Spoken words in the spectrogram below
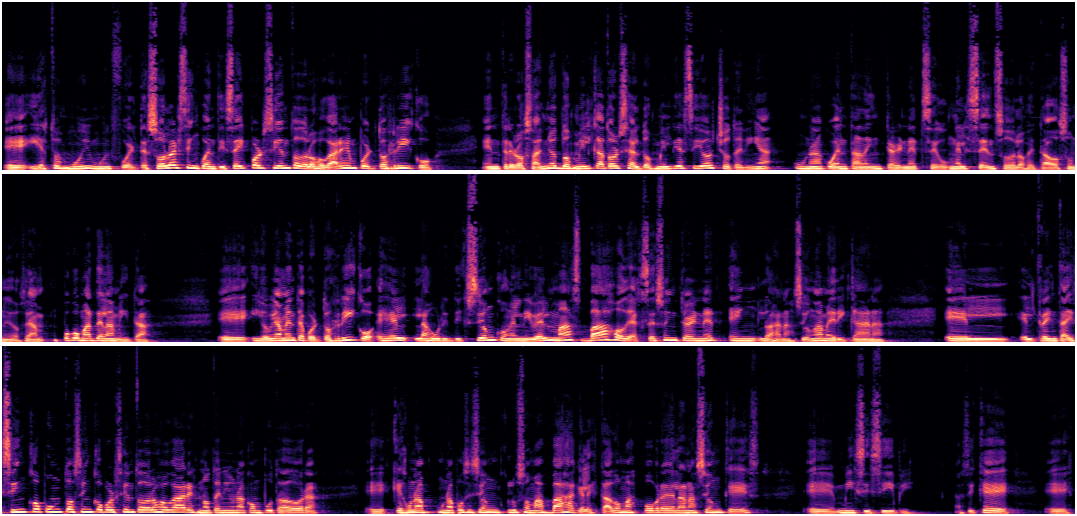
Eh, y esto es muy, muy fuerte. Solo el 56% de los hogares en Puerto Rico entre los años 2014 al 2018 tenía una cuenta de Internet según el censo de los Estados Unidos, o sea, un poco más de la mitad. Eh, y obviamente Puerto Rico es la jurisdicción con el nivel más bajo de acceso a Internet en la nación americana. El, 35.5% de los hogares no tenía una computadora, eh, que es una, posición incluso más baja que el estado más pobre de la nación, que es eh, Mississippi. Así que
